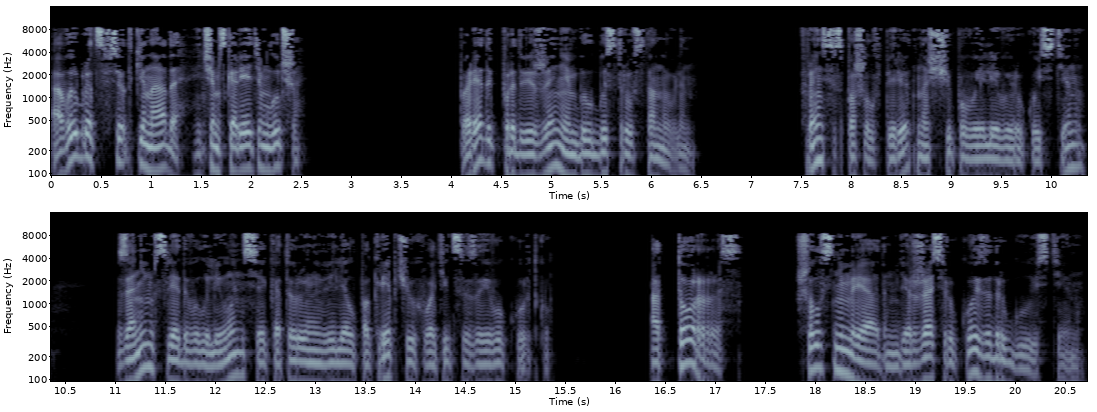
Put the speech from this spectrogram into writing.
«А выбраться все-таки надо, и чем скорее, тем лучше». Порядок продвижения был быстро установлен. Фрэнсис пошел вперед, нащупывая левой рукой стену. За ним следовала Леонсия, которую он велел покрепче ухватиться за его куртку. А Торрес шел с ним рядом, держась рукой за другую стену.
